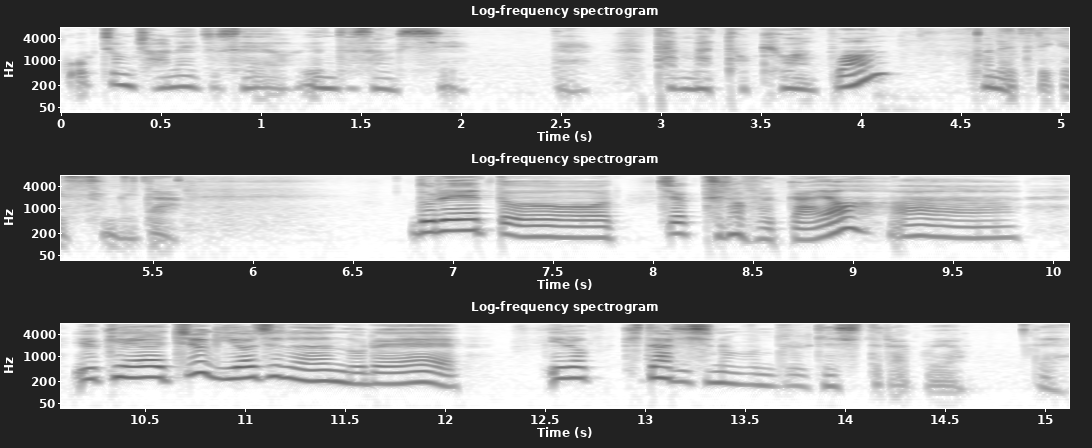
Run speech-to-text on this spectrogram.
꼭 좀 전해주세요. 윤두성 씨. 네. 단마토 교환권 보내드리겠습니다. 노래 또 쭉 들어볼까요? 아, 이렇게 쭉 이어지는 노래, 이렇게 기다리시는 분들 계시더라고요. 네.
